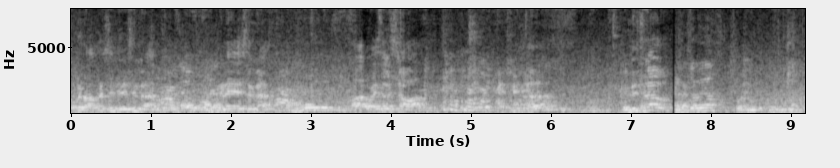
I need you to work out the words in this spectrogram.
ఒకటి ఆపరేషన్ చేసిందా? ఎక్కడ చేసిందా? బాగా పైసలు ఇచ్చినావా? ఆ? ఎన్ని ఇచ్చినావు ఫోన్ ఎందుకు థ్యాంక్ యూ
